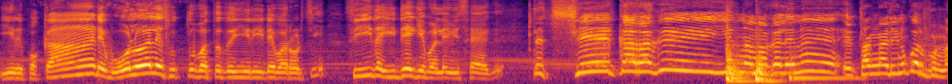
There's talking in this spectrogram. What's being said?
ಈರಿ ಪೊಕ್ಕಾಡೆ ಓಲೋಲೆ ಸುತ್ತು ಬತ್ತದ ಈರಿ ಇಡೆ ಬರೋಡ್ಸಿ ಸೀದಾ ಇಡೆಗೆ ಬಲ್ಲೆ ವಿಷಯಾಗ. ತೆ ಶೇಖರಗ ಈರ್ನ ಮಗಳೇನು ತಂಗಾಡಿನ ಕೊರ್ಪುಣ್ಣ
